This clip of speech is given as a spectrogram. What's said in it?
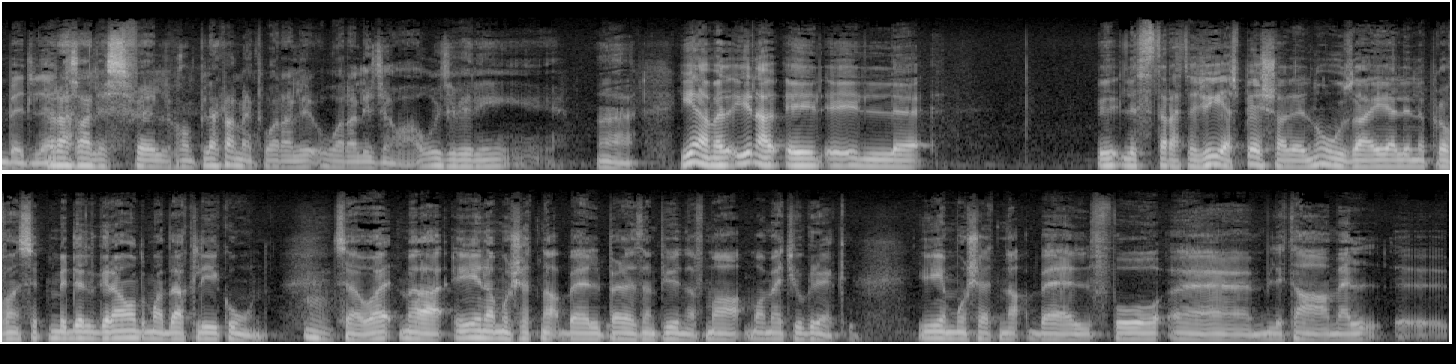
Inbidlet. Rasa l-isfel kompletament wara li ġewwa, ġifieri. Eh, jiena jiena l-istrateġija speċa li nuża hija li nipprova nsib middle ground ma' dak li jkun. Hmm. Sewa, mela, jiena mhux qed naqbel pereżempju jiena ma' Matthew Grek. Jien mhux qed naqbel fuq eh, li tagħmel eh,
